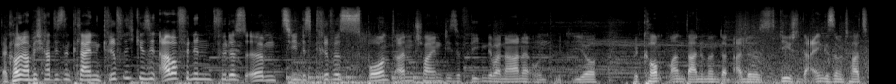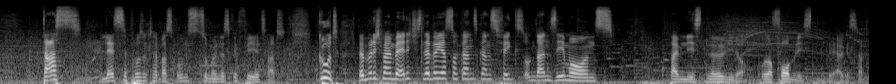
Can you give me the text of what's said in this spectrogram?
Da habe ich gerade diesen kleinen Griff nicht gesehen, aber für, den, für das ähm, Ziehen des Griffes spawnt anscheinend diese fliegende Banane und mit ihr bekommt man dann, wenn man dann alles Gegenstände eingesammelt hat, das letzte Puzzleteil, was uns zumindest gefehlt hat. Gut, dann würde ich meinen, beende ich das Level jetzt noch ganz, ganz fix und dann sehen wir uns beim nächsten Level wieder. Oder vor dem nächsten Level, eher gesagt.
